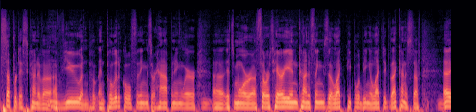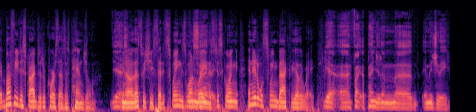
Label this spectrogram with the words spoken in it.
separatist kind of a, a Mm. view, and po- and political things are happening where Mm. uh, it's more authoritarian kind of things. Elect people are being elected, that kind of stuff. Mm. Uh, Buffy describes it, of course, as a pendulum. yes, You know, that's what she said. It swings one way and it's just going, and it will swing back the other way. yeah. Uh, in fact, the pendulum uh, imagery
